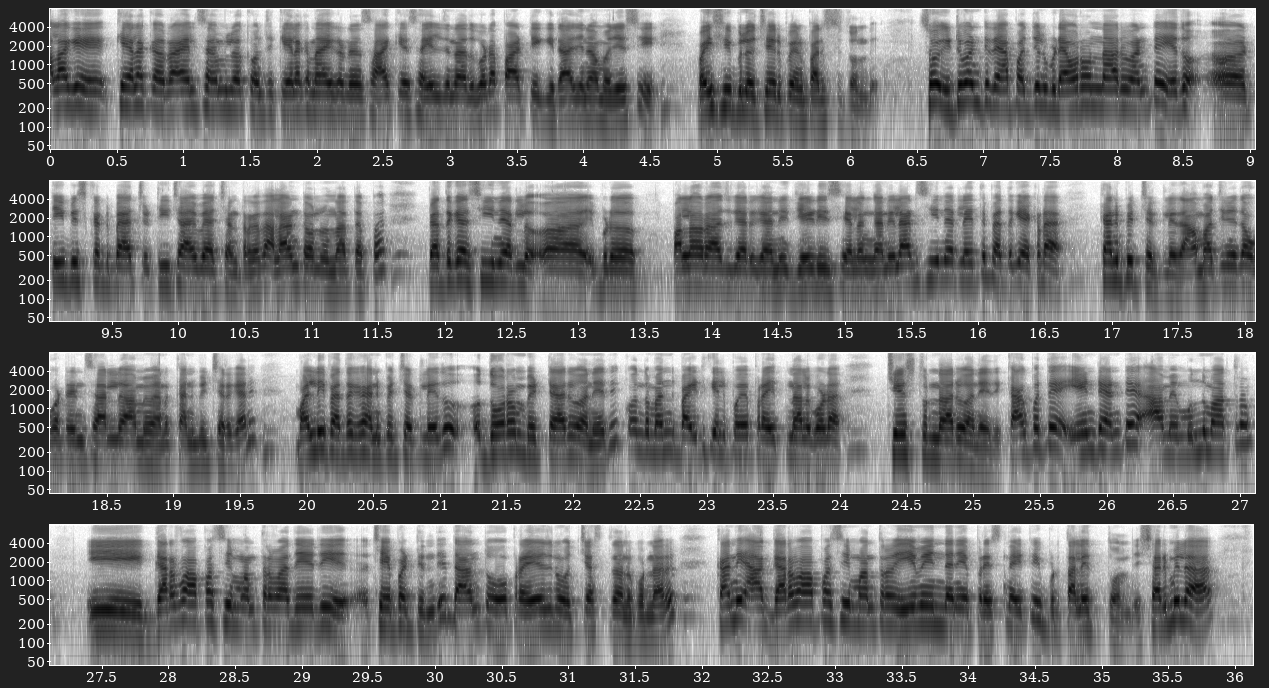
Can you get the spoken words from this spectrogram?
అలాగే కీలక రాయలసీమలో కొంచెం కీలక నాయకుడు సాకే శైలజనాథ్ కూడా పార్టీకి రాజీనామా చేసి వైసీపీలో చేరిపోయిన పరిస్థితి ఉంది. సో ఇటువంటి నేపథ్యంలో ఇప్పుడు ఎవరు ఉన్నారు అంటే ఏదో టీ బిస్కెట్ బ్యాచ్ టీ చాయ్ బ్యాచ్ అంటారు కదా అలాంటి వాళ్ళు ఉన్నారు తప్ప పెద్దగా సీనియర్లు ఇప్పుడు పల్లవరాజు గారు కానీ జేడీ శీలం కానీ ఇలాంటి సీనియర్లు అయితే పెద్దగా ఎక్కడ కనిపించట్లేదు. ఆ మధ్యన ఏదో ఒక రెండు సార్లు ఆమె వెనక కనిపించారు కానీ మళ్ళీ పెద్దగా కనిపించట్లేదు దూరం పెట్టారు అనేది కొంతమంది బయటికి వెళ్ళిపోయే ప్రయత్నాలు కూడా చేస్తున్నారు అనేది. కాకపోతే ఏంటి అంటే ఆమె ముందు మాత్రం ఈ గర్వాపసి మంత్రం అనేది చేపట్టింది దాంతో ప్రయోజనం వచ్చేస్తుంది అనుకున్నారు. కానీ ఆ గర్వాపసి మంత్రం ఏమైందనే ప్రశ్న అయితే ఇప్పుడు తలెత్తుంది షర్మిల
